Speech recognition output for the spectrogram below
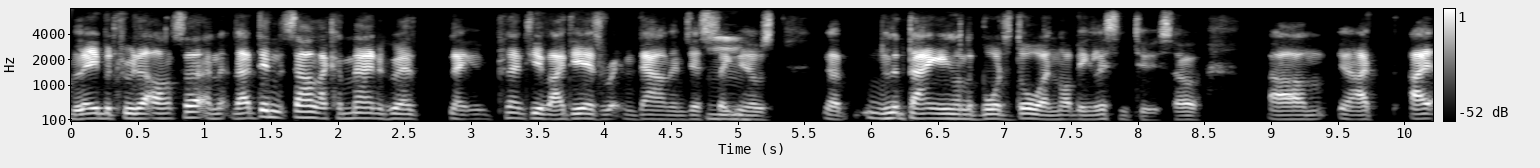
labored through that answer, and that didn't sound like a man who had like plenty of ideas written down and just mm. like you mm. know, you know, banging on the board's door and not being listened to. So, um, you know, I I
